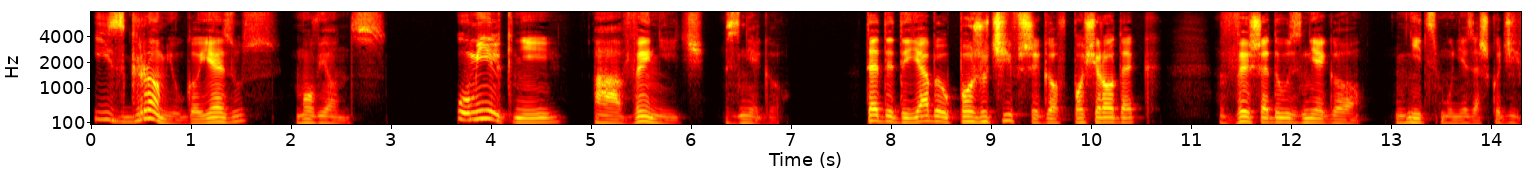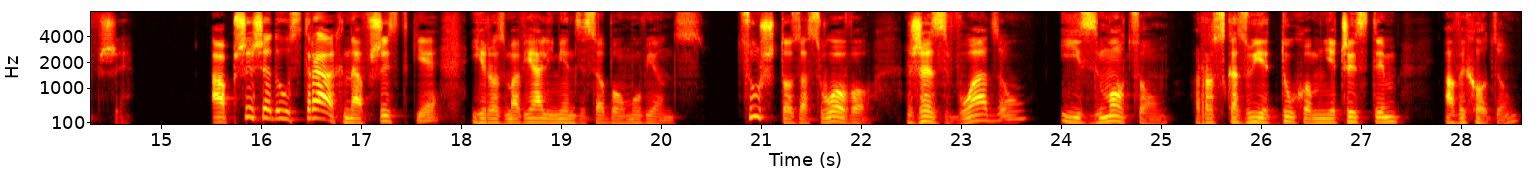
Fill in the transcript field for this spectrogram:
I zgromił go Jezus, mówiąc Umilknij, a wynić z niego. Wtedy diabeł, porzuciwszy go w pośrodek, wyszedł z niego, nic mu nie zaszkodziwszy. A przyszedł strach na wszystkie i rozmawiali między sobą, mówiąc, cóż to za słowo, że z władzą i z mocą rozkazuje duchom nieczystym, a wychodzą?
